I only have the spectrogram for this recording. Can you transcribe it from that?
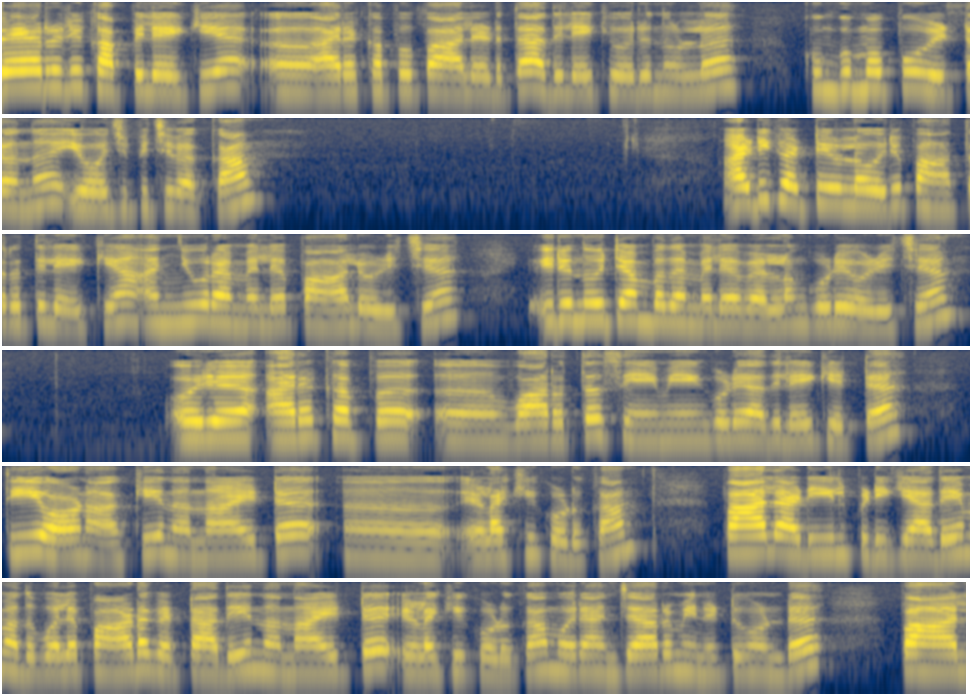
വേറൊരു കപ്പിലേക്ക് അരക്കപ്പ് പാലെടുത്ത് അതിലേക്ക് ഒരു നുള്ള് കുങ്കുമപ്പൂ ഇട്ടൊന്ന് യോജിപ്പിച്ച് വെക്കാം. അടികട്ടിയുള്ള ഒരു പാത്രത്തിലേക്ക് അഞ്ഞൂറ് എം എൽ പാലൊഴിച്ച് ഇരുന്നൂറ്റമ്പത് എം എൽ വെള്ളം കൂടി ഒഴിച്ച് ഒരു അര കപ്പ് വറുത്ത സേമിയയും കൂടി അതിലേക്കിട്ട് തീ ഓണാക്കി നന്നായിട്ട് ഇളക്കി കൊടുക്കാം. പാൽ അടിയിൽ പിടിക്കാതെയും അതുപോലെ പാട കെട്ടാതെയും നന്നായിട്ട് ഇളക്കി കൊടുക്കാം. ഒരു അഞ്ചാറ് മിനിറ്റ് കൊണ്ട് പാൽ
